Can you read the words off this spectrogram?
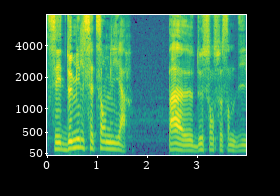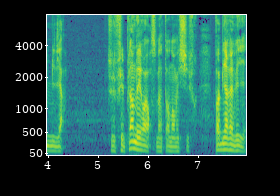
c'est 2700 milliards, pas 270 euh, milliards. Je fais plein d'erreurs ce matin dans mes chiffres. Pas bien réveillé.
